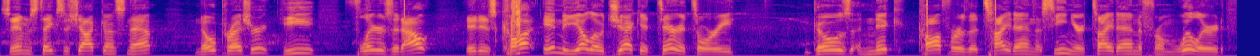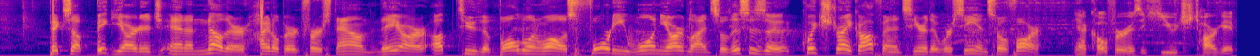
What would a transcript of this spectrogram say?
Sims takes a shotgun snap, no pressure. He flares it out. It is caught in the yellow jacket territory. Goes Nick Kofer, the tight end, the senior tight end from Willard, picks up big yardage and another Heidelberg first down. They are up to the Baldwin Wallace 41 yard line. So this is a quick strike offense here that we're seeing so far. Yeah, Kofer is a huge target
